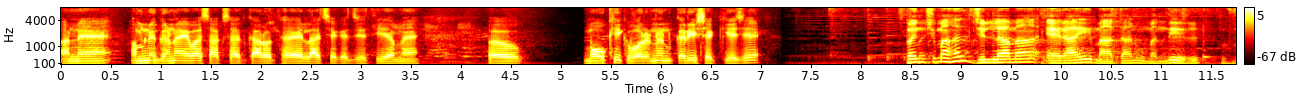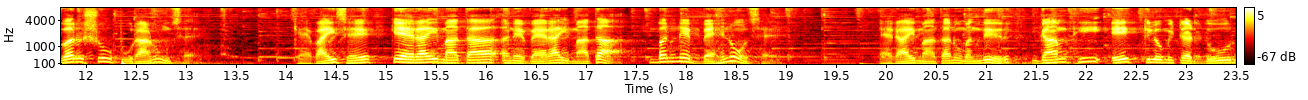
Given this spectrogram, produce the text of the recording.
અને અમને ઘણા એવા સાક્ષાત્કારો થયેલા છે કે જેથી અમે મૌખિક વર્ણન કરી શકીએ છીએ. પંચમહાલ જિલ્લામાં એરાઈ માતાનું મંદિર વર્ષો પુરાણું છે. કહેવાય છે કે એરાઈ માતા અને વેરાઈ માતા બંને બહેનો છે. એરાઈ માતાનું મંદિર ગામથી એક કિલોમીટર દૂર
